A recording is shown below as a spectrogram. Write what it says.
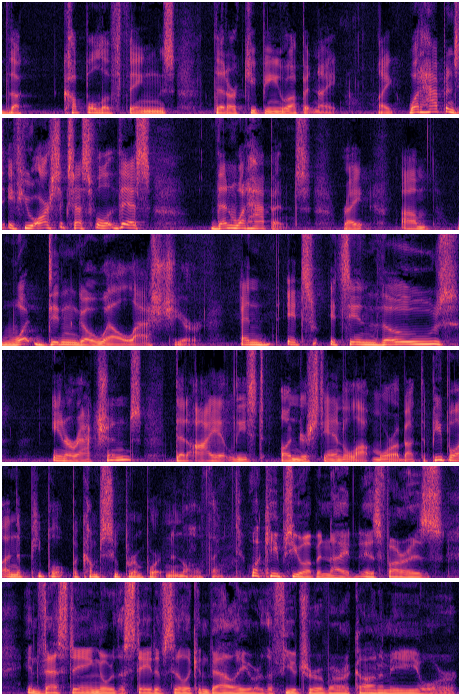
the couple of things that are keeping you up at night. Like, what happens if you are successful at this? Then what happens, right? Um, what didn't go well last year? And it's it's in those interactions that I at least understand a lot more about the people, and the people become super important in the whole thing. What keeps you up at night as far as investing or the state of Silicon Valley or the future of our economy or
